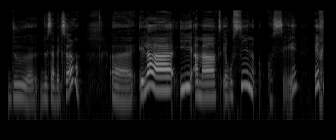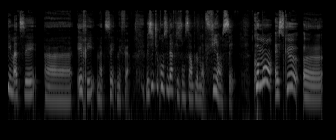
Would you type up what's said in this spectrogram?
de, de sa belle-sœur. et là, I Amart Erusin Ose, Eri Matse, Eri Mefer. Mais si tu considères qu'ils sont simplement fiancés, comment est-ce que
